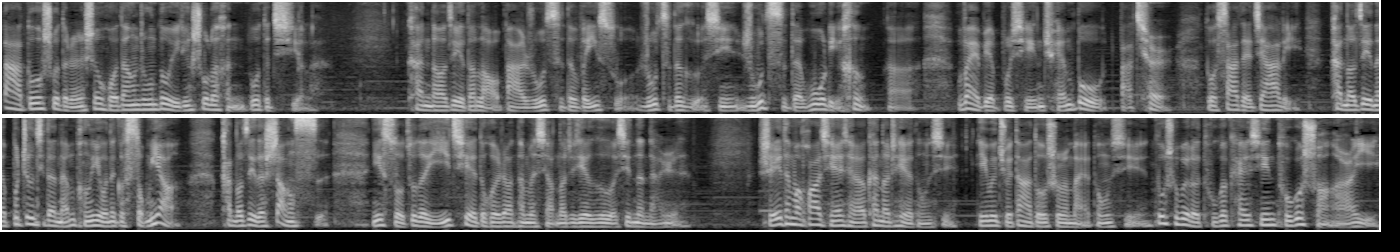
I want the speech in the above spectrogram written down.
大多数的人生活当中都已经受了很多的气了。看到自己的老爸如此的猥琐，如此的恶心，如此的窝里横啊，外边不行，全部把气儿都撒在家里。看到自己那不争气的男朋友那个怂样，看到自己的上司，你所做的一切都会让他们想到这些恶心的男人。谁他妈花钱想要看到这些东西？因为绝大多数人买东西都是为了图个开心、图个爽而已。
